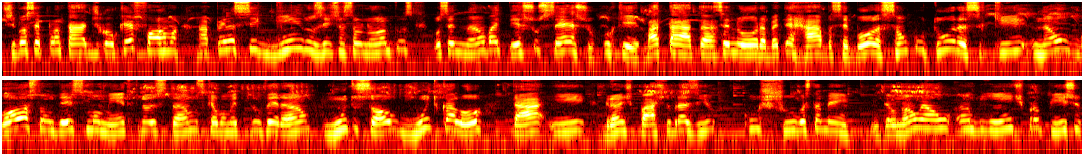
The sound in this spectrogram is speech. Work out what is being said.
se você plantar de qualquer forma, apenas seguindo os ritmos astronômicos, você não vai ter sucesso, porque batata, cenoura, beterraba, cebola são culturas que não gostam desse momento que nós estamos, que é o momento do verão, muito sol, muito calor, tá? E grande parte do Brasil com chuvas também. Então não é um ambiente propício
